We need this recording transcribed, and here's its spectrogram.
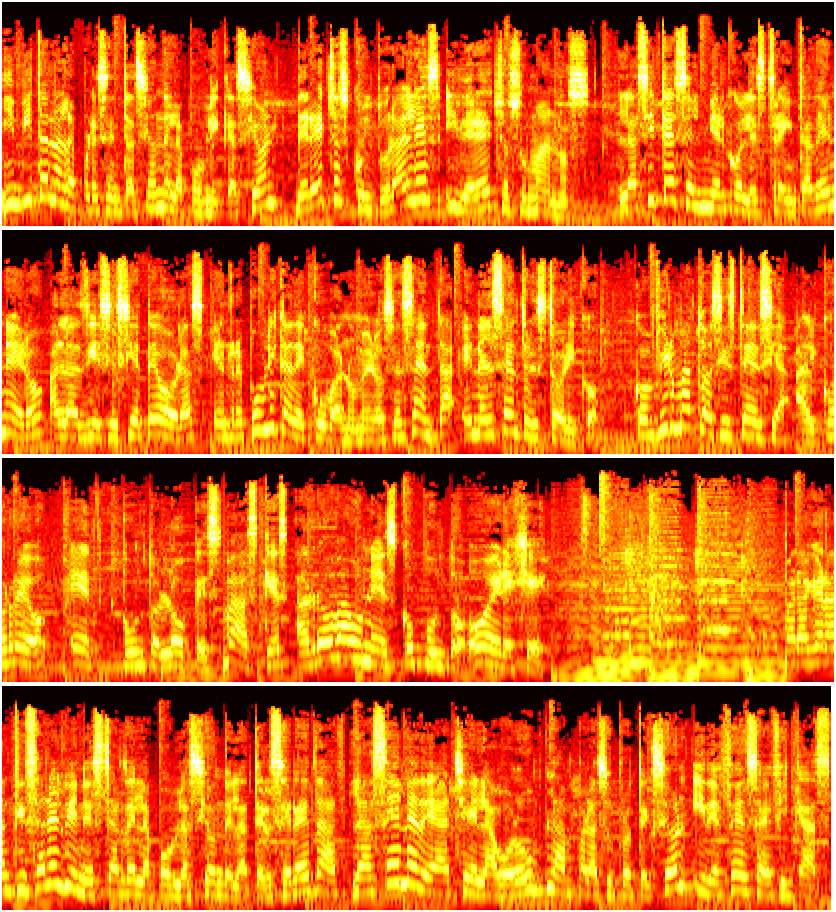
invitan a la presentación de la publicación Derechos Culturales y Derechos Humanos. La cita es el miércoles 30 de enero a las 17 horas en República de Cuba número 60 en el Centro Histórico. Confirma tu asistencia al correo ed.lopezvázquez.unesco.org. Para garantizar el bienestar de la población de la tercera edad, la CNDH elaboró un plan para su protección y defensa eficaz.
